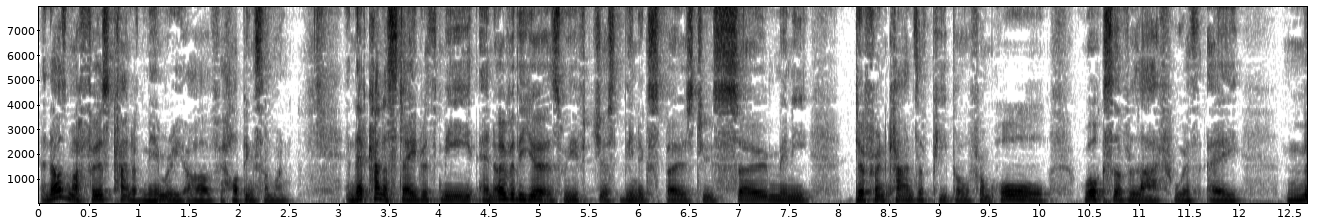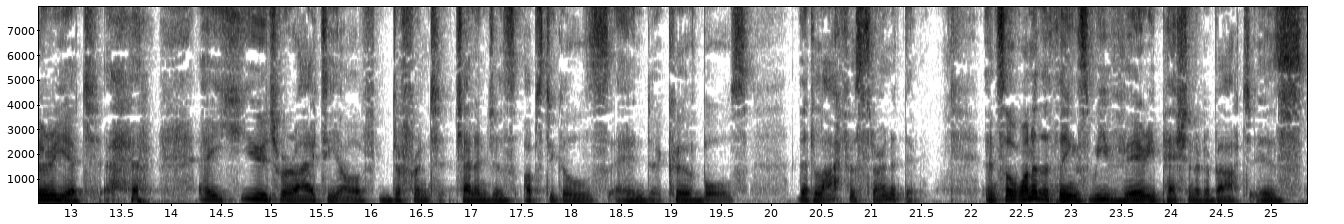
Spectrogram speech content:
And that was my first kind of memory of helping someone. And that kind of stayed with me. And over the years, we've just been exposed to so many different kinds of people from all walks of life with a myriad, a huge variety of different challenges, obstacles, and curveballs that life has thrown at them. And so, one of the things we're very passionate about is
